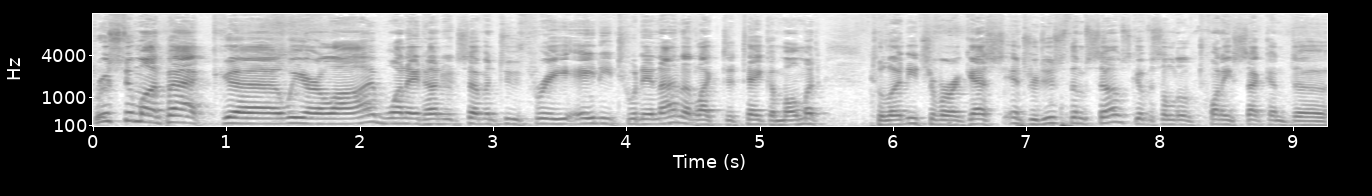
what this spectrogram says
Bruce Dumont back. Uh, we are live, 1 800 723 8029. I'd like to take a moment to let each of our guests introduce themselves, give us a little 20 second uh,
